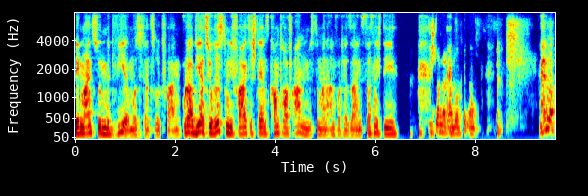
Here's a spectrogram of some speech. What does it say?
Wen meinst du denn mit wir, muss ich dann zurückfragen? Oder dir als Jurist, um die Frage zu stellen, es kommt drauf an, müsste meine Antwort ja sein. Ist das nicht die. Die Standardantwort, genau. Nein, aber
